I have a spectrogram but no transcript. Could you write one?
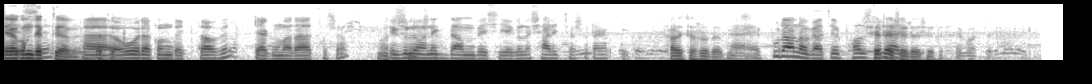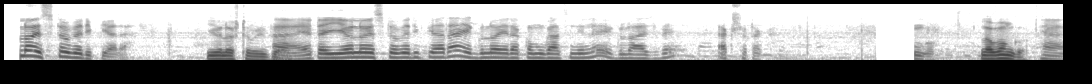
এরকম দেখতে হবে হ্যাঁ? ওরকম দেখতে হবে। ট্যাগ মারা আছে সব। আচ্ছা, এগুলো আচ্ছা। অনেক দাম বেশি। এগুলো সাড়ে ছশো টাকা পিস সাড়ে ছশো টাকা হ্যাঁ পুরানো গাছের ফল আসবে সেটাই। এবছর। এগুলো স্ট্রবেরি পেয়ারা। ইয়েলো স্ট্রবেরি পেয়ারা। হ্যাঁ এটা ইয়েলো স্ট্রবেরি পেয়ারা। এগুলো এরকম গাছ নিলে এগুলো আসবে একশো টাকা। লবঙ্গ। হ্যাঁ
